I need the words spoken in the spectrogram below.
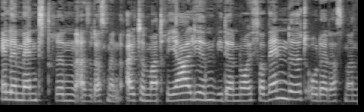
Element drin, also dass man alte Materialien wieder neu verwendet oder dass man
